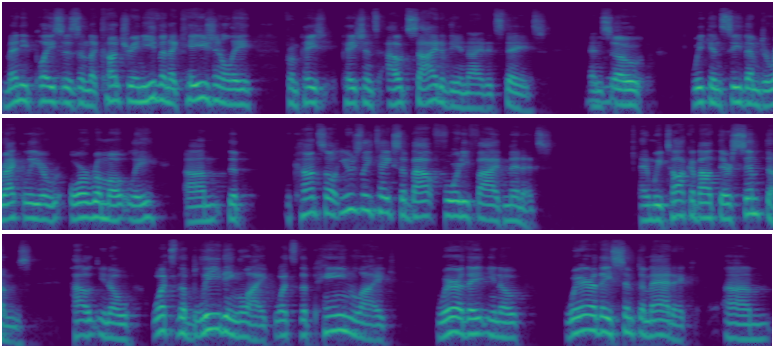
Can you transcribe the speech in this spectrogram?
many places in the country and even occasionally from patients outside of the United States. And mm-hmm. so we can see them directly or, or remotely. Um, the, the consult usually takes about 45 minutes. And we talk about their symptoms, how, you know, what's the bleeding like? What's the pain like? Where are they, you know, where are they symptomatic? Um,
